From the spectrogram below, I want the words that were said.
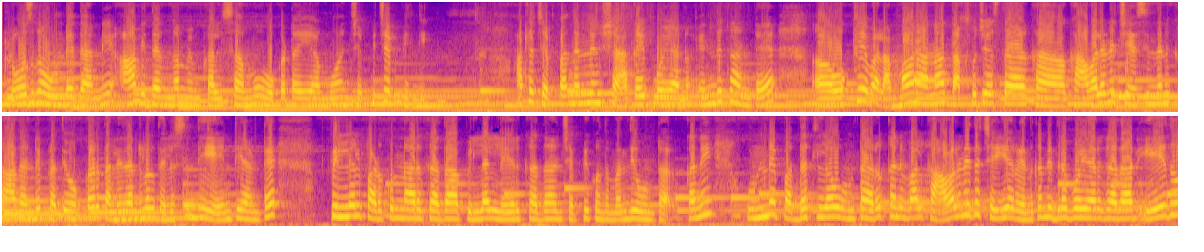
క్లోజ్గా ఉండేదాన్ని. ఆ విధంగా మేము కలిసాము ఒకటయ్యాము అని చెప్పి చెప్పింది. అట్లా చెప్పగానే నేను షాక్ అయిపోయాను. ఎందుకంటే ఓకే వాళ్ళ అమ్మ నాన్న తప్పు చేస్తా కావాలని చేసిందని కాదండి. ప్రతి ఒక్కరు తల్లిదండ్రులకు తెలిసింది ఏంటి అంటే పిల్లలు పడుకున్నారు కదా పిల్లలు లేరు కదా అని చెప్పి కొంతమంది ఉంటారు. కానీ ఉండే పద్ధతిలో ఉంటారు. కానీ వాళ్ళు కావాలని అయితే చెయ్యరు. ఎందుకంటే నిద్రపోయారు కదా అని ఏదో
